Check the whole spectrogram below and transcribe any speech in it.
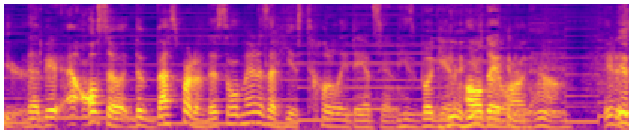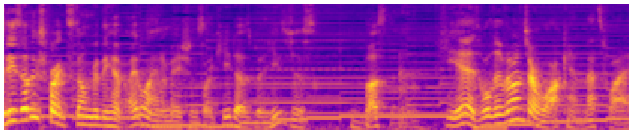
beard. That beard. Also, the best part of this old man is that he is totally dancing. He's boogieing he's all day long. Yeah, these other sprites don't really have idle animations like he does, but he's just busting. He is. Well, the other ones are walking. That's why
